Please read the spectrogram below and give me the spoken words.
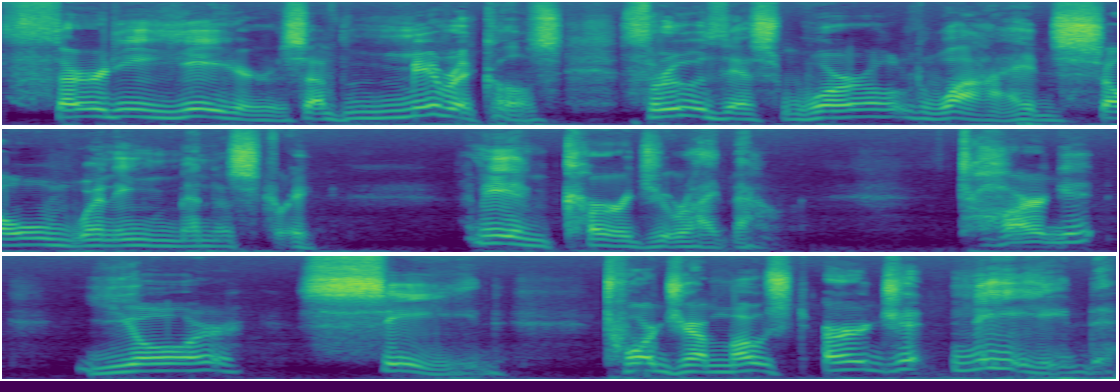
30 years of miracles through this worldwide soul winning ministry. Let me encourage you right now. Target your seed towards your most urgent need.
